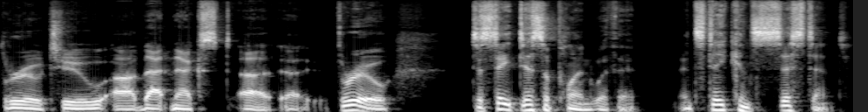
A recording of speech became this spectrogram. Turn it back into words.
through to uh, that next uh, uh, through to stay disciplined with it and stay consistent.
